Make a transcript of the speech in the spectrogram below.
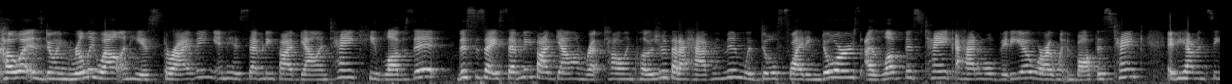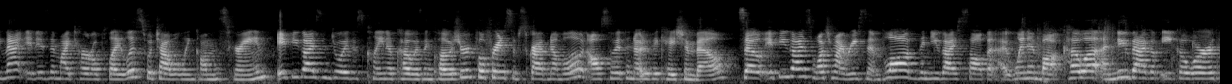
Koa is doing really well and he is thriving in his 75 gallon tank. He loves it. This is a 75 gallon reptile enclosure that I have him in with dual sliding doors. I love this tank. I had a whole video where I went and bought this tank. If you haven't seen that, it is in my turtle playlist, which I will link on the screen. If you guys enjoy this clean of Koa's enclosure, feel free to subscribe down below and also hit the notification bell. So if you guys watch my recent vlog, then you guys saw that I went and bought Koa a new bag of Eco Earth.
